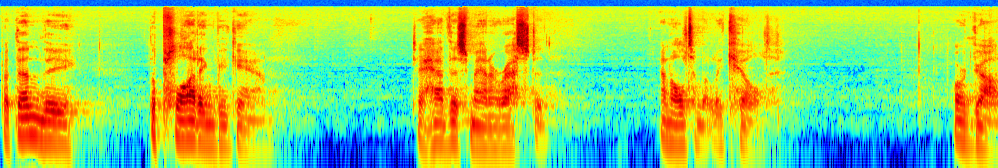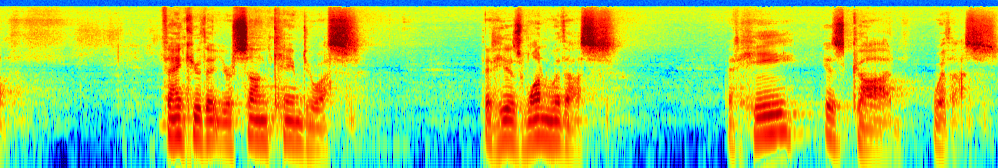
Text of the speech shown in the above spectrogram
But then the, the plotting began to have this man arrested and ultimately killed. Lord God, thank you that your Son came to us, that he is one with us, that he is God with us.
